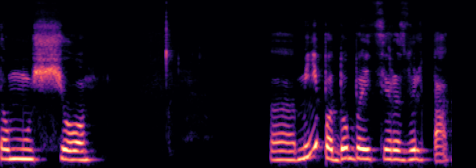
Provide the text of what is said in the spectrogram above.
тому що мені подобається результат.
